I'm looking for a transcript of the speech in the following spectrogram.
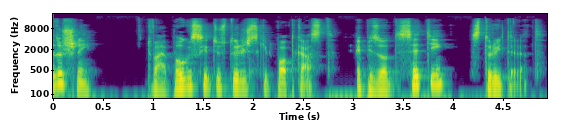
дошли! Това е Българският исторически подкаст, епизод 10 Строителят.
